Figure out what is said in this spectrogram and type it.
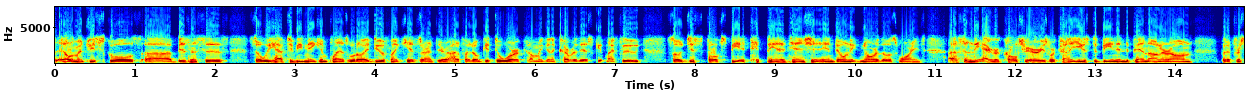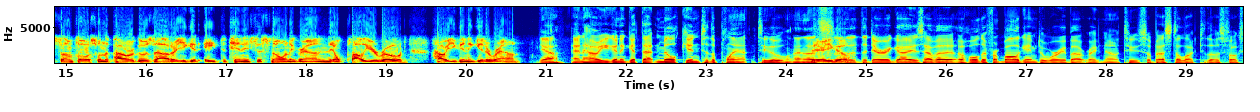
elementary schools, uh, businesses. So we have to be making plans. What do I do if my kids aren't there? How if I don't get to work? How am I going to cover this? Get my food? So just folks be paying attention and don't ignore those warnings. Us in the agriculture areas, we're kind of used to being independent on our own. But for some folks, when the power goes out or you get eight to ten inches of snow on the ground and they don't plow your road, how are you going to get around? Yeah, and how are you going to get that milk into the plant too? Uh, there you go. The, the, dairy guys have a, a, whole different ball game to worry about right now too. So best of luck to those folks.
